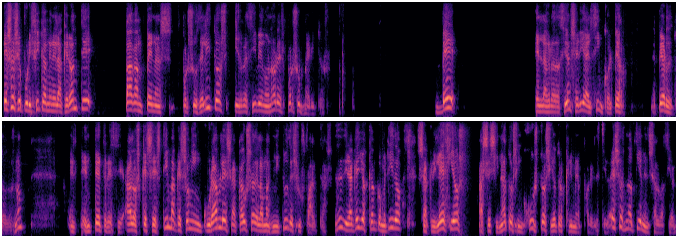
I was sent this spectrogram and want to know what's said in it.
Esos se purifican en el Aqueronte, pagan penas por sus delitos y reciben honores por sus méritos. B en la gradación sería el 5, el peor, el peor de todos, ¿no? En T13, a los que se estima que son incurables a causa de la magnitud de sus faltas. Es decir, aquellos que han cometido sacrilegios, asesinatos injustos y otros crímenes por el estilo. Esos no tienen salvación.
